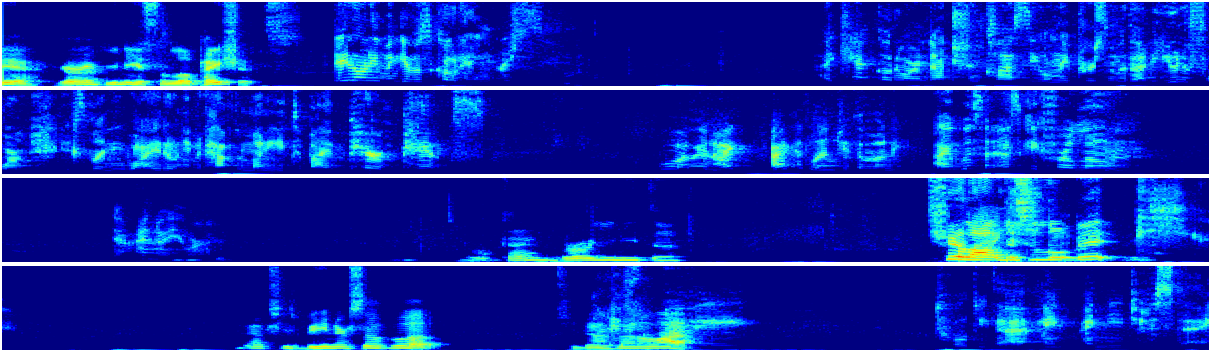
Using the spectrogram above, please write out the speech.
Yeah, girl, you need some little patience. They don't even give us coat hangers. I can't go to our induction class, the only person without a uniform, explaining why I don't even have the money to buy a pair of pants. Well, I mean, I, I could lend you the money. I wasn't asking for a loan. Yeah, I know you were. Okay, girl, you need to chill out just a little bit. Yeah, she's beating herself up. She does that a lot. I told you that. I, I need you to stay.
